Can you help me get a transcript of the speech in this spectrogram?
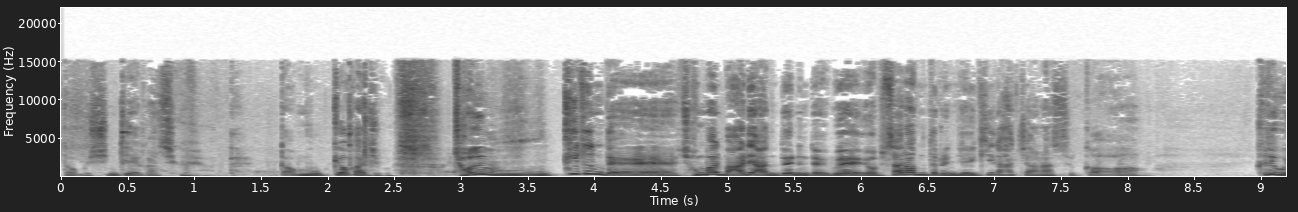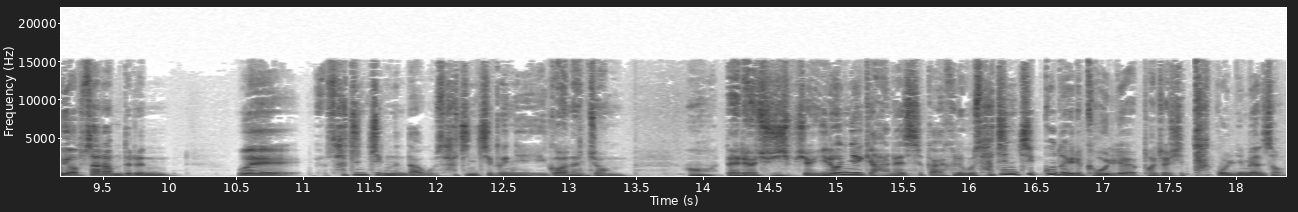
너무 신기해가지고요. 네. 너무 웃겨가지고 저는 우- 웃기던데 정말 말이 안 되는데 왜 옆 사람들은 얘기를 하지 않았을까? 그리고 옆 사람들은 왜 사진 찍는다고 사진 찍으니 이거는 좀 어, 내려주십시오 이런 얘기 안 했을까요? 그리고 사진 찍고도 이렇게 올려요 버젓이 탁 올리면서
